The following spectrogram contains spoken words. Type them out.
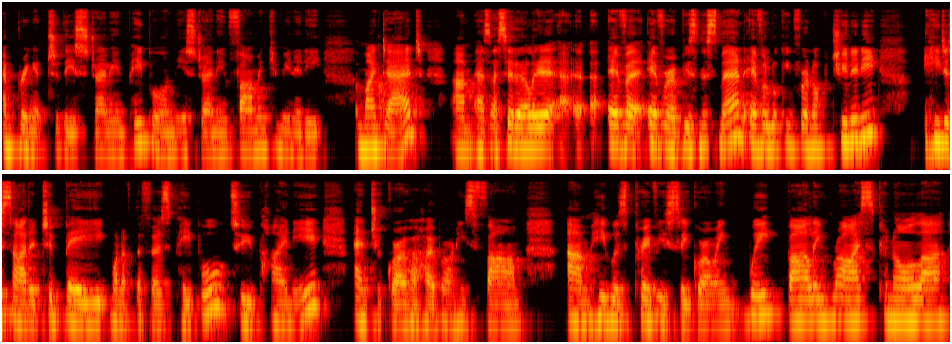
and bring it to the Australian people and the Australian farming community. My dad, um, as I said earlier, ever ever a businessman, ever looking for an opportunity, he decided to be one of the first people to pioneer and to grow jojoba on his farm. Um, he was previously growing wheat, barley, rice, canola,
